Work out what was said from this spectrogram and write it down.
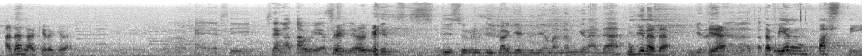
Ada nggak kira-kira? Eh, kayaknya sih saya nggak tahu ya maksudnya oke. mungkin di seluruh di bagian dunia mana mungkin ada Mungkin ada. Mungkin Iya. ada, Tapi... tapi- yang pasti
